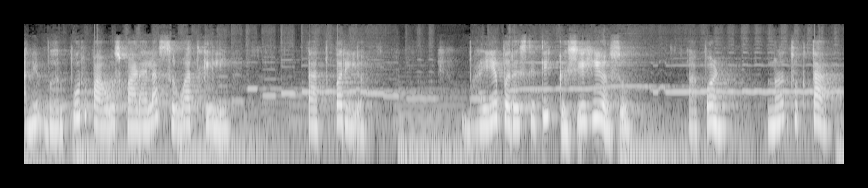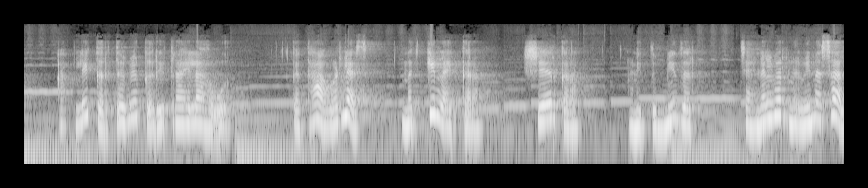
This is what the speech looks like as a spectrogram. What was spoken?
आणि भरपूर पाऊस पाडायला सुरुवात केली. तात्पर्य बाह्य परिस्थिती कशीही असो आपण न चुकता आपले कर्तव्य करीत राहायला हवं. कथा आवडल्यास नक्की लाईक करा शेअर करा आणि तुम्ही जर चॅनलवर नवीन असाल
